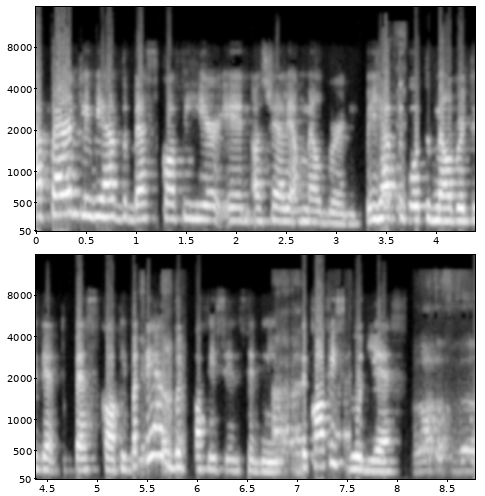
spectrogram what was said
Apparently, we have the best coffee here in Australia, ang Melbourne. But you have to go to Melbourne to get the best coffee. But they have good coffees in Sydney. The coffee's good, yes. A lot of the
